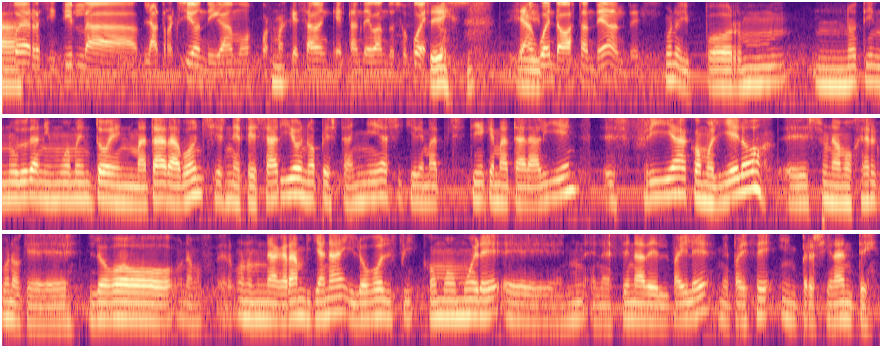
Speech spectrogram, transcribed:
problema. resistir la, la atracción, digamos, por más que saben que están de bandos opuestos. Sí. Se dan Y- cuenta bastante antes. Bueno, y por mm, no, tiene, no duda en ningún momento en matar a Bond si es necesario, no pestañea si, quiere tiene que matar a alguien, es fría como el hielo, es una mujer, bueno, que luego, una, mujer, una gran villana y luego el cómo muere eh, en, la escena del baile me parece impresionante.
